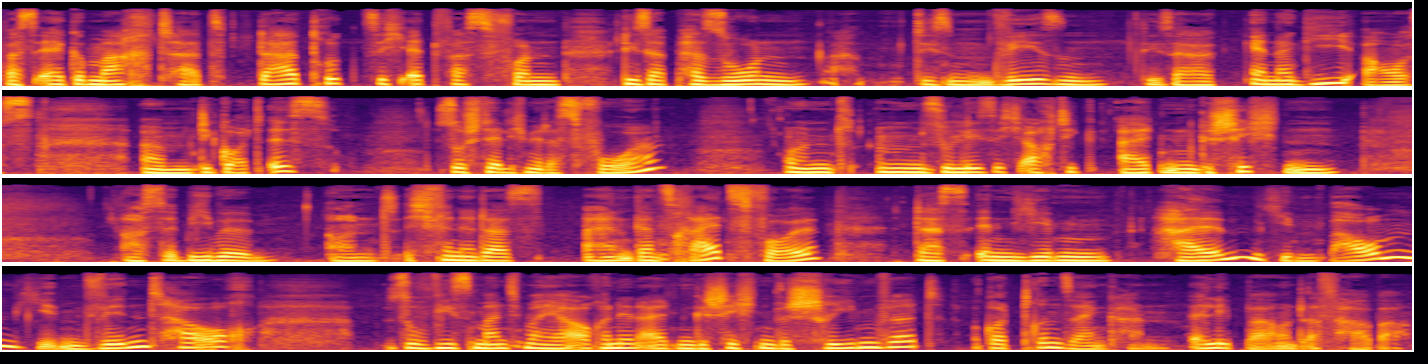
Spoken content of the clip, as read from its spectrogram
was er gemacht hat, da drückt sich etwas von dieser Person, diesem Wesen, dieser Energie aus, ähm, die Gott ist. So stelle ich mir das vor. Und ähm, so lese ich auch die alten Geschichten aus der Bibel. Und ich finde das ganz reizvoll, dass in jedem Halm, jedem Baum, jedem Windhauch, so wie es manchmal ja auch in den alten Geschichten beschrieben wird, Gott drin sein kann, erlebbar und erfahrbar.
